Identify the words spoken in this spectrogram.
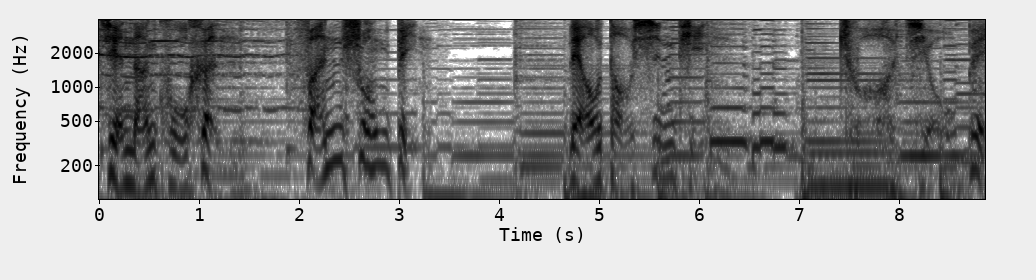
艰难苦恨繁霜鬓，潦倒新停浊酒杯。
